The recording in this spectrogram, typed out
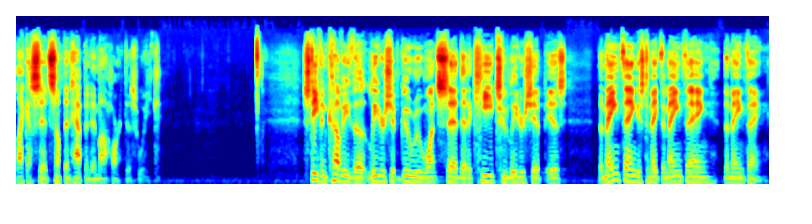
Like I said, something happened in my heart this week. Stephen Covey, the leadership guru, once said that a key to leadership is the main thing is to make the main thing the main thing.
